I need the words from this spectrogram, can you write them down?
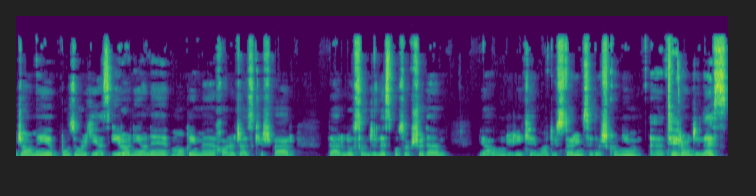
جامعه بزرگی از ایرانیان مقیم خارج از کشور در لس آنجلس بزرگ شدم یا اونجوری که ما دوست داریم صداش کنیم تهرانجلس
